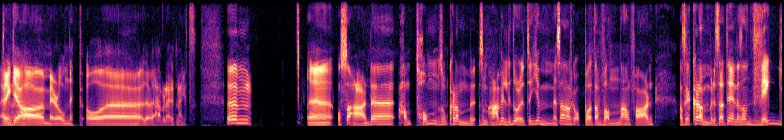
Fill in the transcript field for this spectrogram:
er Trenger ikke ikke ha Meryl Nipp og uh, Det er vel litt meget. Um, eh, og så er det han Tom som klamrer Som er veldig dårlig til å gjemme seg når han skal opp på dette vannet, han faren. Han skal klamre seg til en sånn vegg.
